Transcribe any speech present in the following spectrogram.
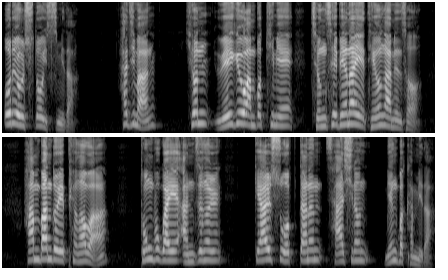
어려울 수도 있습니다. 하지만 현 외교안보팀의 정세 변화에 대응하면서 한반도의 평화와 동북아의 안정을 깨할 수 없다는 사실은 명백합니다.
